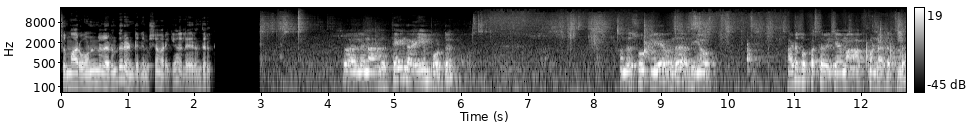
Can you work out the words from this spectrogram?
சுமார் ஒன்றுலேருந்து ரெண்டு நிமிஷம் வரைக்கும் அதில் இருந்திருக்கு. ஸோ அதில் நான் அந்த தேங்காயையும் போட்டு அந்த சூட்லேயே வந்து அதையும் அடுப்பை பற்ற வைக்காமல் ஆஃப் பண்ண அடுப்பில்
